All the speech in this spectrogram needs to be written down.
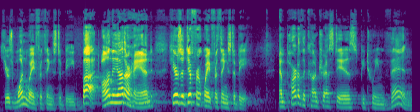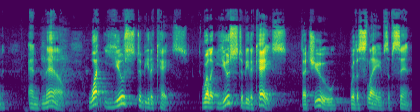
here's one way for things to be, but on the other hand, here's a different way for things to be. And part of the contrast is between then and now. What used to be the case? Well, it used to be the case that you were the slaves of sin.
